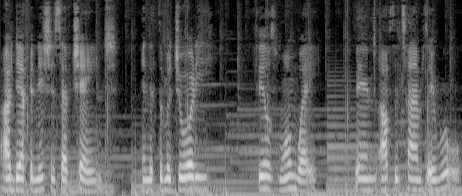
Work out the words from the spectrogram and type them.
our definitions have changed. And if the majority feels one way, then oftentimes they rule.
